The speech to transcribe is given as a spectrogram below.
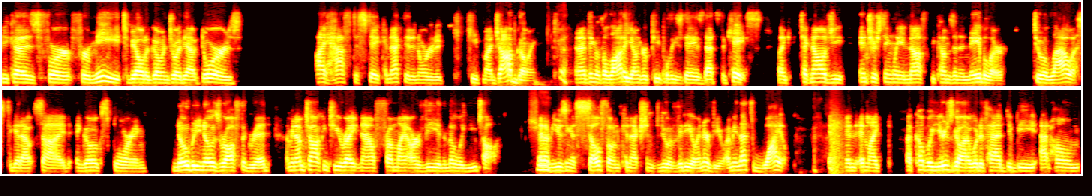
because for for me to be able to go enjoy the outdoors I have to stay connected in order to keep my job going. and I think with a lot of younger people these days, that's the case. Like technology, interestingly enough, becomes an enabler to allow us to get outside and go exploring. Nobody knows we're off the grid. I mean, I'm talking to you right now from my RV in the middle of Utah. Sure. And I'm using a cell phone connection to do a video interview. I mean, that's wild. and and like a couple years ago, I would have had to be at home,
